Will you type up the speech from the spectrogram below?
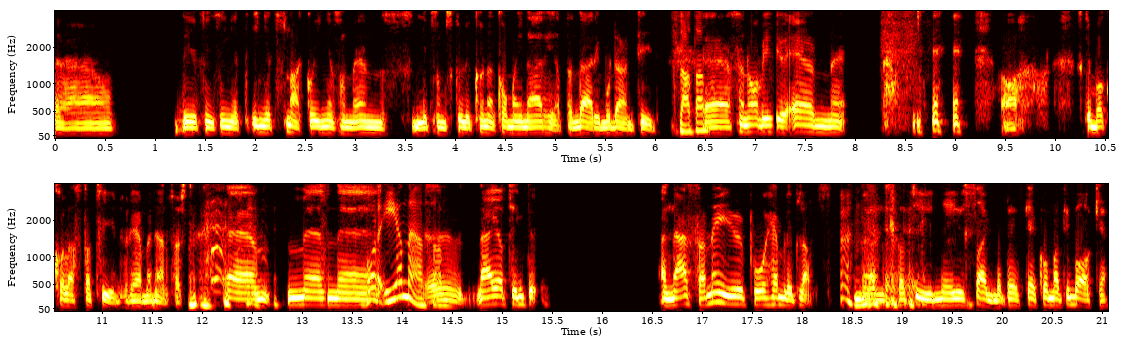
Eh, det finns inget, inget snack och ingen som ens liksom skulle kunna komma i närheten där i modern tid. Zlatan? Eh, sen har vi ju en... ja, ska bara kolla statyn, hur det är med den först. Men, Var är näsan? nej, jag tänkte... Näsan är ju på hemlig plats, men statyn är ju sagd att den ska komma tillbaka.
